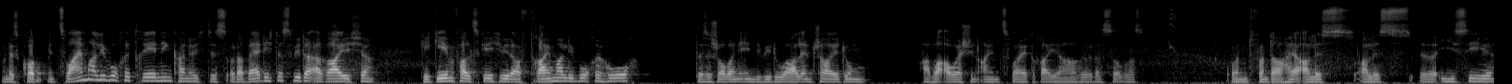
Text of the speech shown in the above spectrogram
Und es kommt mit zweimal die Woche Training, kann ich das oder werde ich das wieder erreichen. Gegebenenfalls gehe ich wieder auf dreimal die Woche hoch. Das ist aber eine Individualentscheidung, aber auch erst in ein, zwei, drei Jahre oder sowas. Und von daher alles, alles äh, easy,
